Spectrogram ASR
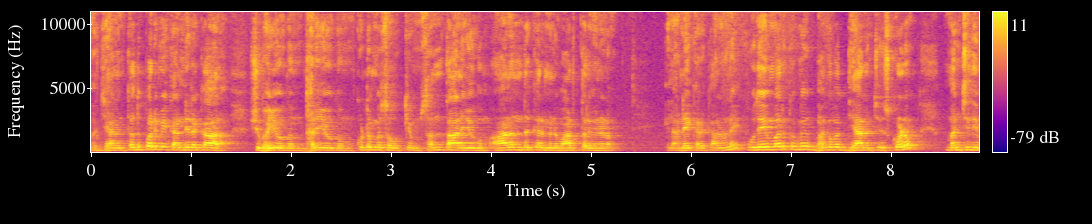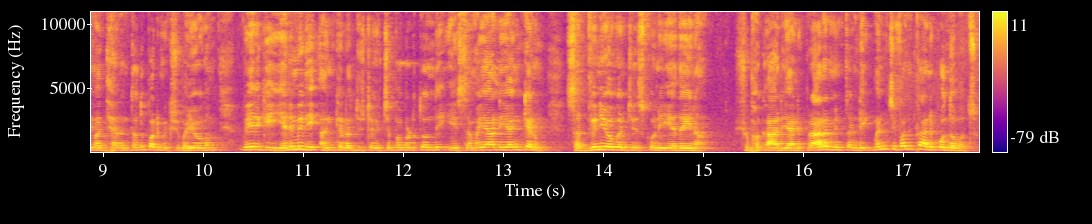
మధ్యాహ్నం తదుపరి మీకు అన్ని రకాల శుభయోగం ధనయోగం కుటుంబ సౌఖ్యం సంతాన యోగం ఆనందకరమైన వార్తలు వినడం ఇలా అనేక రకాలు ఉన్నాయి ఉదయం వరకు మీరు భగవద్ ధ్యానం చేసుకోవడం మంచిది. మధ్యాహ్నం తదుపరి మీకు శుభయోగం వీరికి ఎనిమిది అంకెల అదృష్టంగా చెప్పబడుతుంది. ఈ సమయాన్ని అంకెను సద్వినియోగం చేసుకొని ఏదైనా శుభకార్యాన్ని ప్రారంభించండి. మంచి ఫలితాన్ని పొందవచ్చు.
